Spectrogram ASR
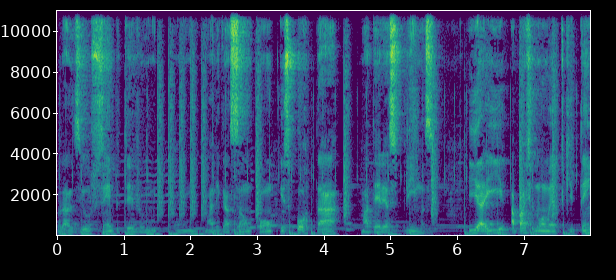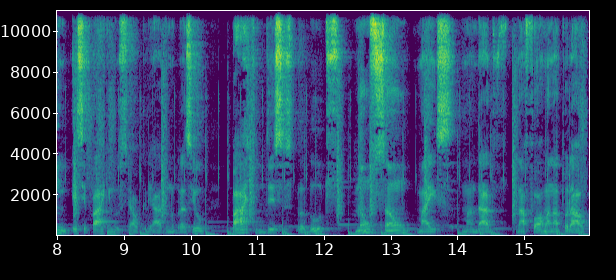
Brasil sempre teve um, um, uma ligação com exportar matérias-primas. E aí, a partir do momento que tem esse parque industrial criado no Brasil, parte desses produtos não são mais mandados na forma natural.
